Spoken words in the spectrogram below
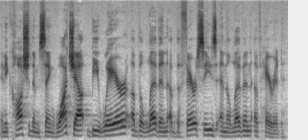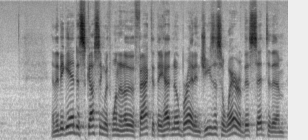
And he cautioned them, saying, Watch out, beware of the leaven of the Pharisees and the leaven of Herod. And they began discussing with one another the fact that they had no bread. And Jesus, aware of this, said to them,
